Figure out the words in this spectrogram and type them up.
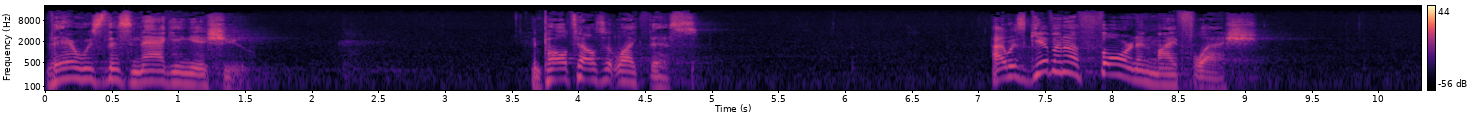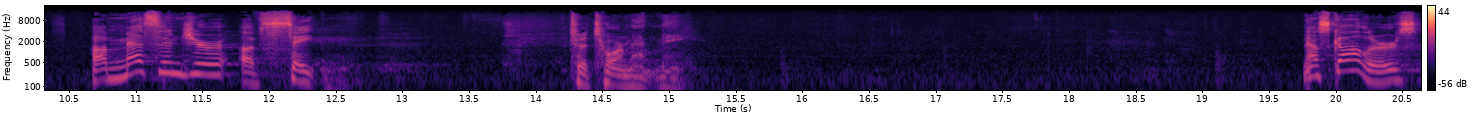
there was this nagging issue. And Paul tells it like this I was given a thorn in my flesh, a messenger of Satan to torment me. Now, scholars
